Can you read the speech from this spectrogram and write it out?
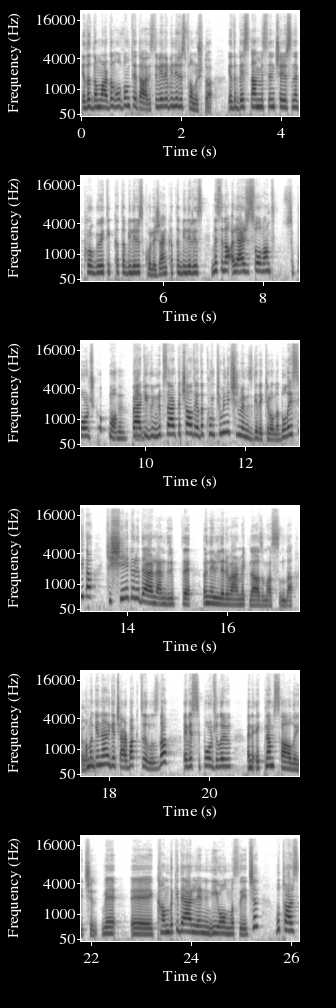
Ya da damardan ozon tedavisi verebiliriz sonuçta. Ya da beslenmesinin içerisine probiyotik katabiliriz, kolajen katabiliriz. Mesela alerjisi olan sporcu yok mu? Belki günlük zerdeçal ya da kurkumin içirmemiz gerekir ona. Dolayısıyla kişiye göre değerlendirip de önerileri vermek lazım aslında. Ama genel geçer baktığımızda evet sporcuların hani eklem sağlığı için ve e, kandaki değerlerinin iyi olması için bu tarz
